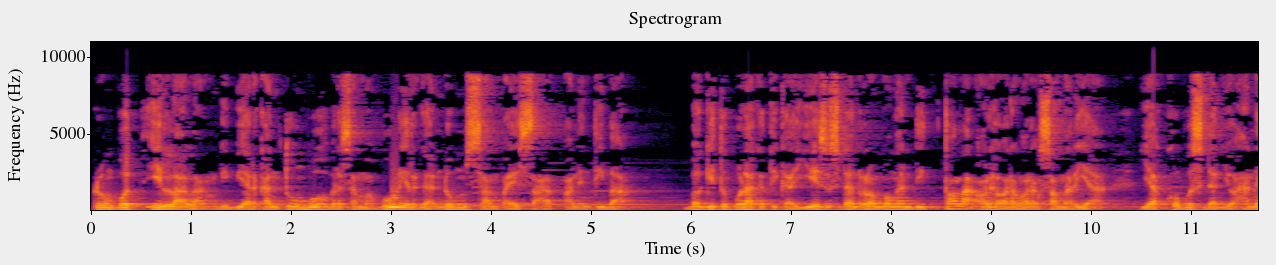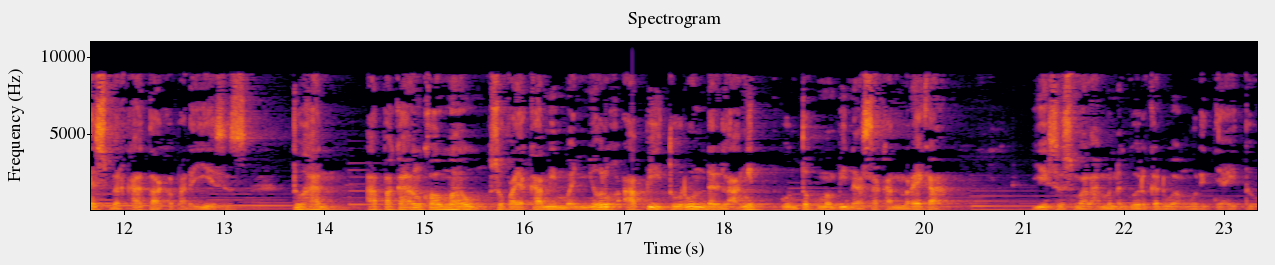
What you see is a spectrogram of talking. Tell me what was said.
Rumput ilalang dibiarkan tumbuh bersama bulir gandum sampai saat panen tiba. Begitu pula ketika Yesus dan rombongan ditolak oleh orang-orang Samaria, Yakobus dan Yohanes berkata kepada Yesus, "Tuhan, apakah Engkau mau supaya kami menyuruh api turun dari langit untuk membinasakan mereka?" Yesus malah menegur kedua muridnya itu.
